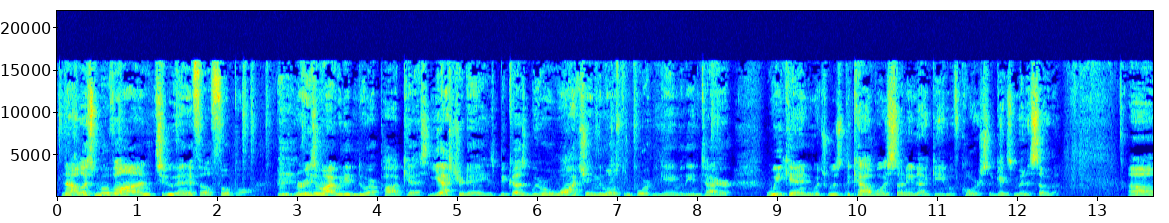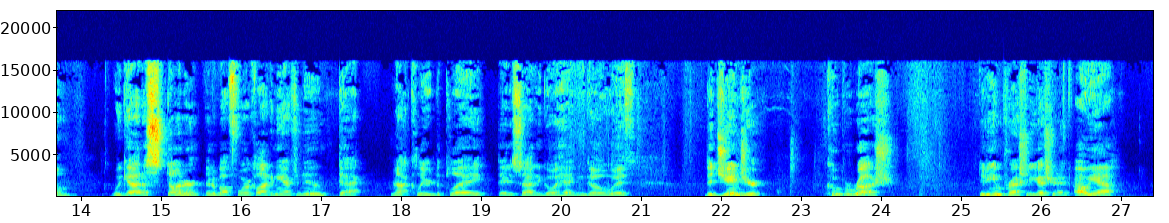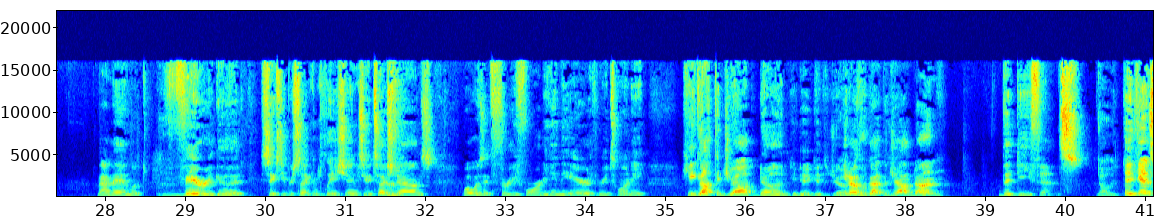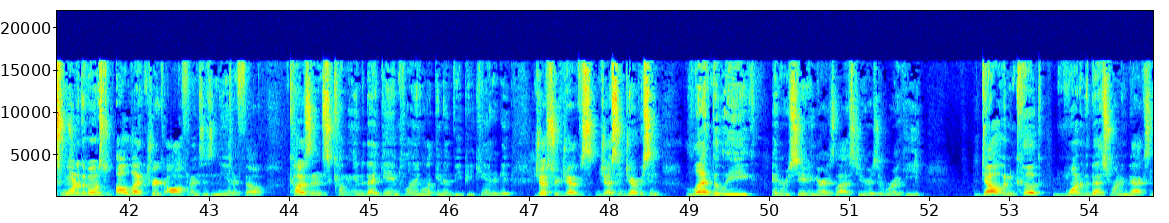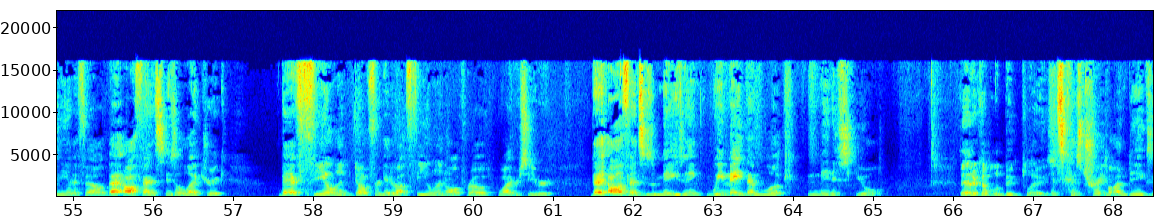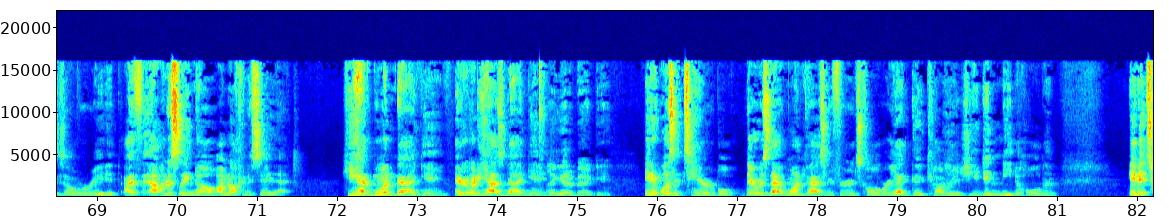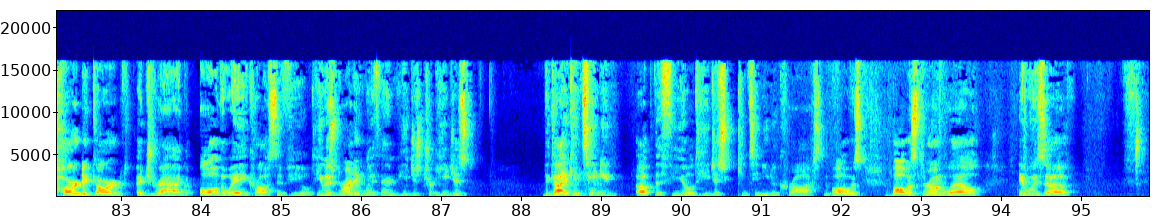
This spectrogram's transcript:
Now let's move on to NFL football. the reason why we didn't do our podcast yesterday is because we were watching the most important game of the entire weekend, which was the Cowboys Sunday night game, of course, against Minnesota. Um, we got a stunner at about four o'clock in the afternoon. Dak not cleared to play. They decided to go ahead and go with the ginger, Cooper Rush. Did he impress you yesterday? Oh yeah, that man looked very good. Sixty percent completion, two touchdowns. What was it? Three forty in the air, three twenty. He got the job done. He did get the job. You know who got the job done? The defense. Oh, the defense Against one of the most electric offenses in the NFL. Cousins coming into that game playing like an MVP candidate. Justin Jefferson, Justin Jefferson led the league in receiving yards last year as a rookie. Dalvin Cook, one of the best running backs in the NFL. That offense is electric. They have Thielen. Don't forget about Thielen, all pro wide receiver. That offense is amazing. We made them look minuscule. They had a couple of big plays. It's because Trevon Diggs is overrated. I th- honestly no, I'm not going to say that. He had one bad game. Everybody has a bad I game, think he had a bad game. and it wasn't terrible. There was that one pass interference call where he had good coverage. He didn't need to hold him, and it's hard to guard a drag all the way across the field. He was running with him. He just tr- he just the guy continued up the field. He just continued to cross. The ball was ball was thrown well. It was uh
